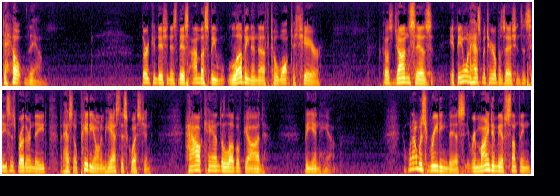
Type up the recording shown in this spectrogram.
to help them. Third condition is this I must be loving enough to want to share. Because John says, if anyone has material possessions and sees his brother in need, but has no pity on him, he asks this question How can the love of God be in him? When I was reading this, it reminded me of something,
